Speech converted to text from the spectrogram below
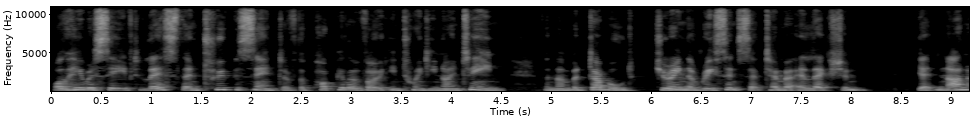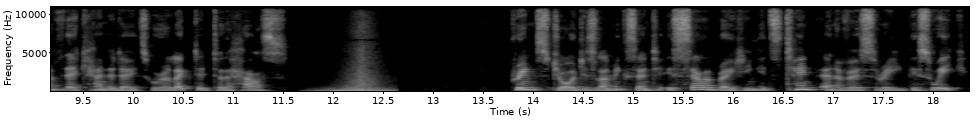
While he received less than 2% of the popular vote in 2019, the number doubled during the recent September election, yet none of their candidates were elected to the House. Prince George Islamic Center is celebrating its 10th anniversary this week.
